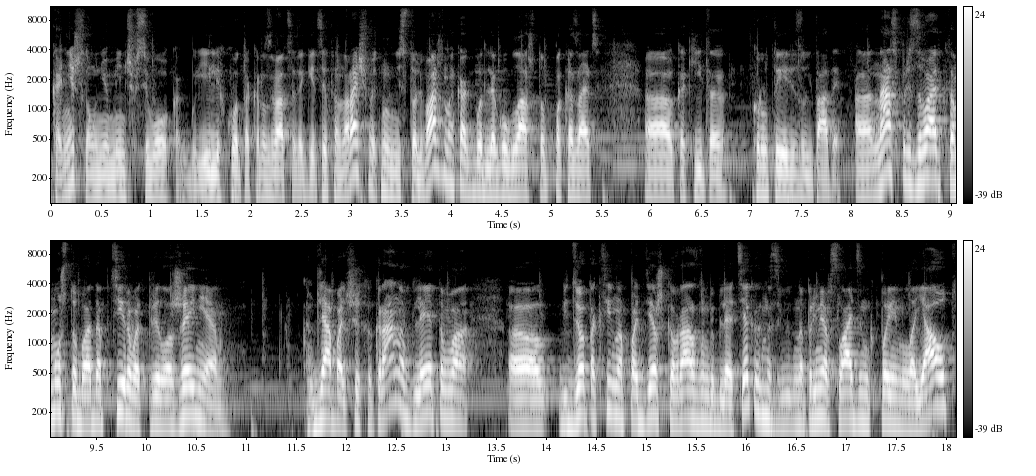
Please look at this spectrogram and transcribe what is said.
конечно, у нее меньше всего, как бы, ей легко так развиваться, такие цифры наращивать, ну, не столь важно, как бы, для Гугла, чтобы показать какие-то крутые результаты. Нас призывают к тому, чтобы адаптировать приложение для больших экранов. Для этого идет активная поддержка в разных библиотеках, например, слайдинг pane layout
